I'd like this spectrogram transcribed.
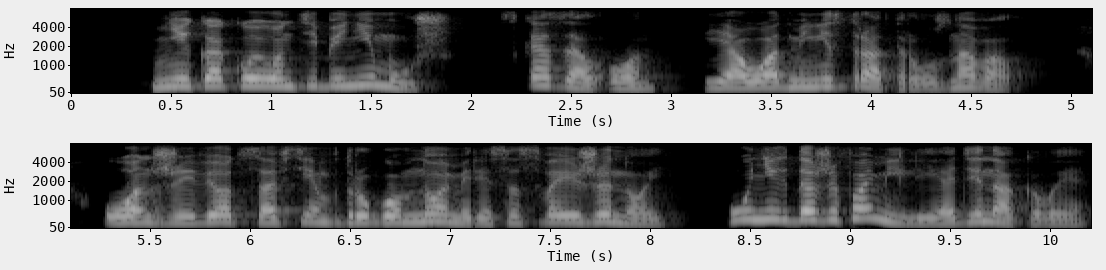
«Никакой он тебе не муж», — сказал он. «Я у администратора узнавал. Он живет совсем в другом номере со своей женой. У них даже фамилии одинаковые.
